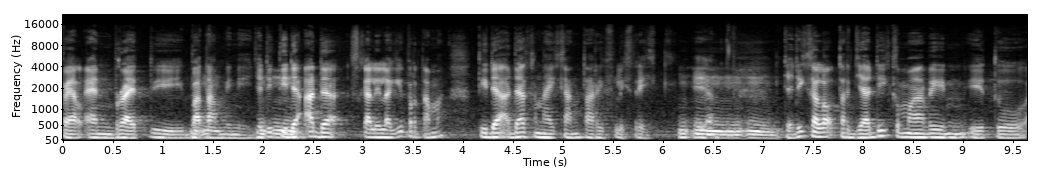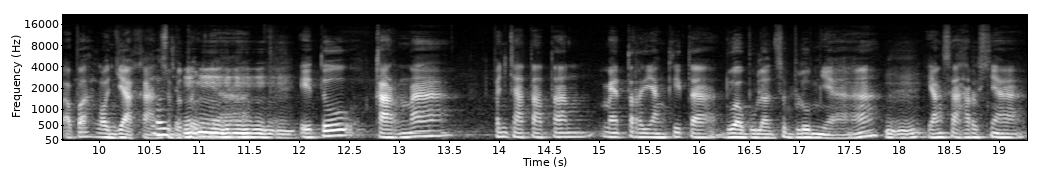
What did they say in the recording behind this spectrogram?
PLN Bright di Batam ini. Jadi tidak ada sekali lagi pertama tidak ada kenaikan tarif listrik. ya. Mm-mm. Jadi kalau terjadi kemarin itu apa lonjakan sebetulnya Mm-mm. itu karena pencatatan meter yang kita dua bulan sebelumnya yang seharusnya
